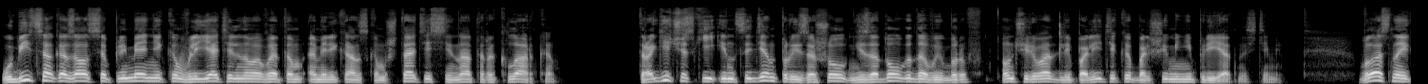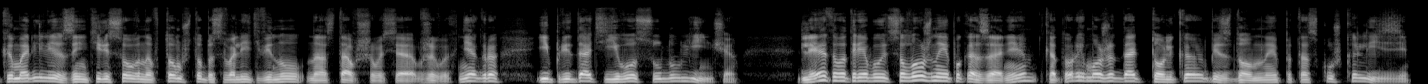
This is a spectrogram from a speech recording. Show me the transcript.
Убийца оказался племянником влиятельного в этом американском штате сенатора Кларка. Трагический инцидент произошел незадолго до выборов, он чреват для политика большими неприятностями. Властная Камарилья заинтересована в том, чтобы свалить вину на оставшегося в живых негра и предать его суду Линча. Для этого требуются ложные показания, которые может дать только бездомная потаскушка Лиззи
